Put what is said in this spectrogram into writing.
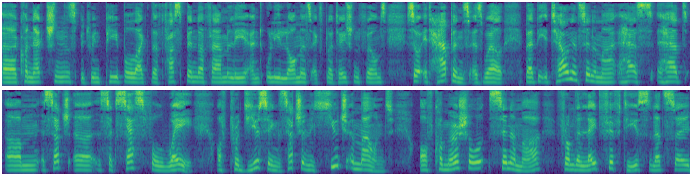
uh, connections between people like the Fassbinder family and Uli Lommel's exploitation films. So it happens as well. But the Italian cinema has had um, such a successful way of producing such a huge amount of commercial cinema from the late 50s, let's say,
